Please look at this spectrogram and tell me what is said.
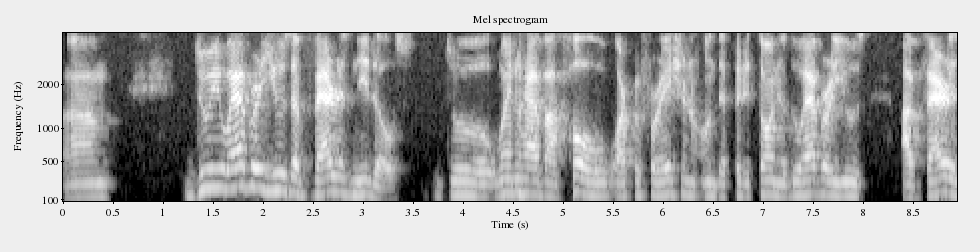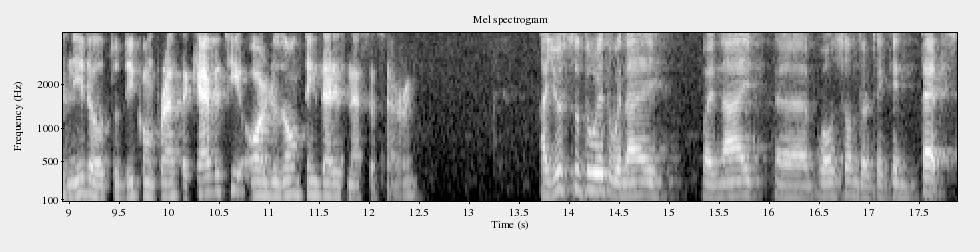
Um, do you ever use a Veress needles to when you have a hole or perforation on the peritoneum? Do you ever use a Veress needle to decompress the cavity or you don't think that is necessary? I used to do it when I, when I uh, was undertaking TEPS.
